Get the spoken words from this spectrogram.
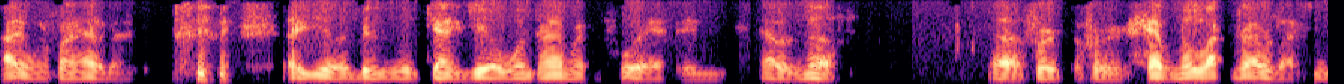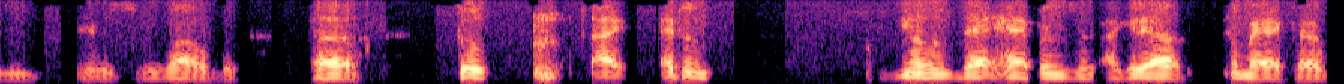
I didn't want to find out about it. You know, I'd been in the county jail one time right before that, and that was enough uh, for for having no driver's license. And it was, it was wild, but uh, so I after you know that happens, I get out, come back, I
